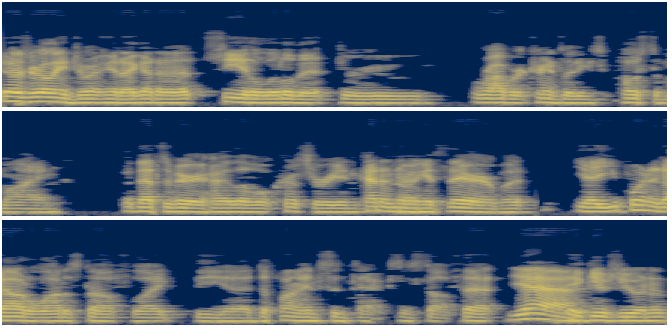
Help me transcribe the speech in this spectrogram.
I was really enjoying it. I got to see it a little bit through Robert translating some post of mine, but that's a very high level cursory and kind of knowing it's there. But yeah, you pointed out a lot of stuff like the uh, defined syntax and stuff that Yeah, it gives you, and it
